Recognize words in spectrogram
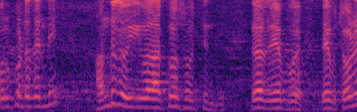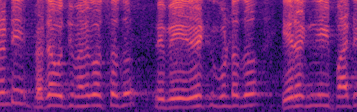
ఊరుకుంటుందండి? అందుకు ఇవాళ ఆక్రోశం వచ్చింది. రేపు రేపు చూడండి ప్రజా ఉద్యమం ఎలాగొస్తుందో రేపు ఏ రకంగా ఉంటుందో ఏ రకంగా ఈ పార్టీ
